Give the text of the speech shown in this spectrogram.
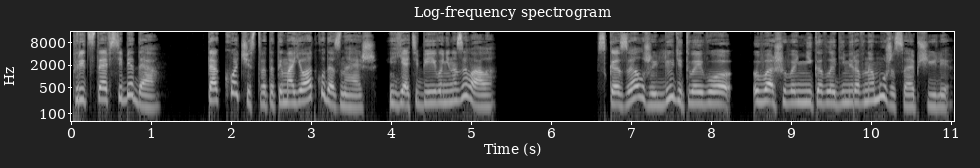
«Представь себе, да. Так отчество-то ты мое откуда знаешь? Я тебе его не называла». «Сказал же, люди твоего, вашего Ника Владимировна мужа сообщили.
